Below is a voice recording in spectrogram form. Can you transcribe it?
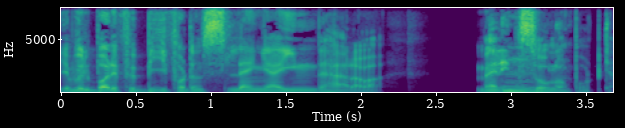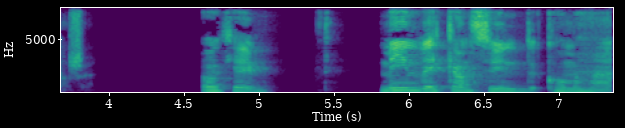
Jag vill bara i förbifarten slänga in det här va. Men inte Mm. så långt bort kanske. Okej. Min veckans synd kommer här.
